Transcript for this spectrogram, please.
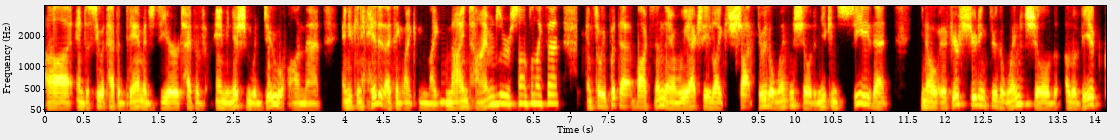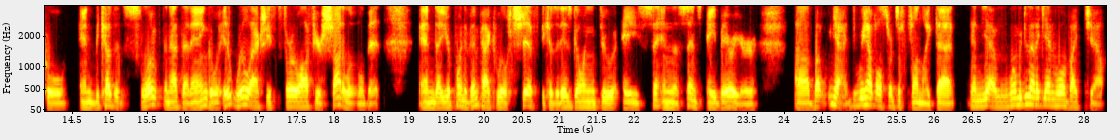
uh, and to see what type of damage your type of ammunition would do on that. And you can hit it, I think, like like nine times or something like that. And so we put that box in there, and we actually like shot through the windshield, and you can see that. You know, if you're shooting through the windshield of a vehicle, and because it's sloped and at that angle, it will actually throw off your shot a little bit, and uh, your point of impact will shift because it is going through a, in a sense, a barrier. Uh, but yeah, we have all sorts of fun like that. And yeah, when we do that again, we'll invite you out.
